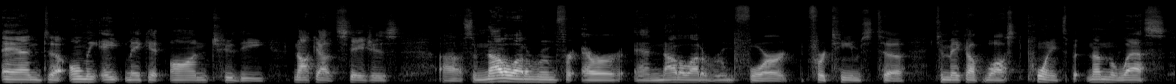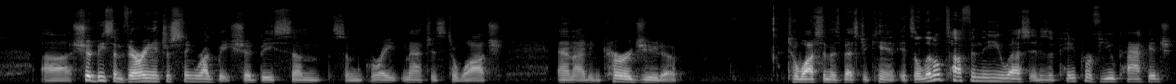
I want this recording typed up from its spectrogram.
and uh, only eight make it on to the knockout stages. Uh, so not a lot of room for error, and not a lot of room for for teams to to make up lost points. But nonetheless, uh, should be some very interesting rugby. Should be some some great matches to watch, and I'd encourage you to to watch them as best you can. It's a little tough in the U.S. It is a pay per view package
